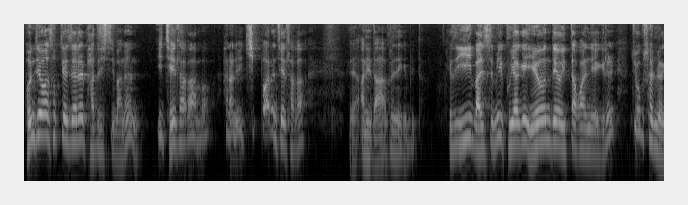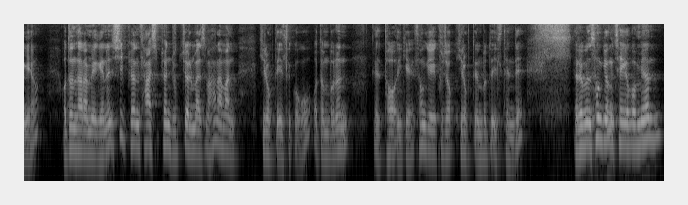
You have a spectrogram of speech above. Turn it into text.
번제와 속죄제를 받으시지만은 이 제사가 뭐 하나님이 기뻐하는 제사가 예, 아니다 그런 얘기입니다. 그래서 이 말씀이 구약에 예언되어 있다고 하는 얘기를 쭉 설명해요. 어떤 사람에게는 시편 40편 6절 말씀 하나만 기록되어 있을 거고 어떤 분은 그더 이게 성경에 구적 기록된 분도 있을 텐데 여러분 성경책에 보면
